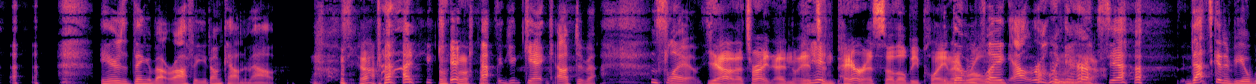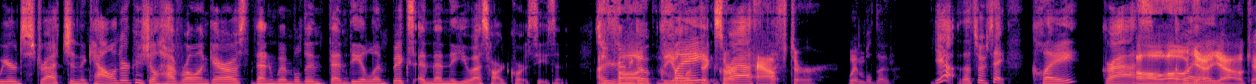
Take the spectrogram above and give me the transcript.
Here's the thing about Rafa you don't count him out. yeah. you, can't count, you can't count him out. Slams. Yeah, that's right. And it's in Paris, so they'll be playing They'll at be Roland. playing out Roland Garros. Yeah. That's going to be a weird stretch in the calendar because you'll have Roland Garros, then Wimbledon, then the Olympics, and then the U.S. hardcourt season. So I you're going to go thought the clay, Olympics grass. are after Wimbledon. Yeah, that's what I'm saying. Clay, grass. Oh, oh, yeah, clay, yeah. Okay,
